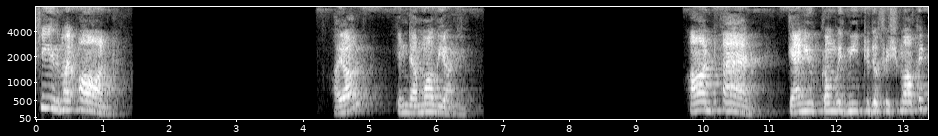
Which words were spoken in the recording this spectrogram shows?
ഷീ ഈസ് മൈ ആണ്ട് അയാൾ എന്റെ അമ്മാവിയാണ്. Aunt can you come with me to the fish market?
